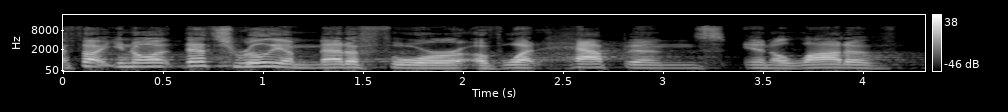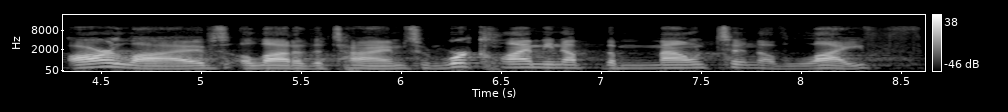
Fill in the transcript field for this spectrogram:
I thought, you know what, that's really a metaphor of what happens in a lot of our lives, a lot of the times, when we're climbing up the mountain of life.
